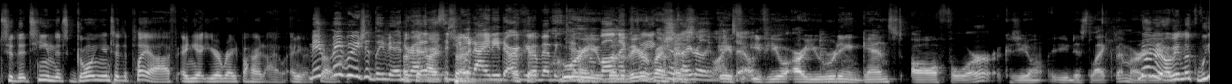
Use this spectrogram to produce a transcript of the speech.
to the team that's going into the playoff, and yet you're ranked behind Iowa. Anyway, Maybe, maybe we should leave Andrew Okay, out of all this right, if sorry. you and I need to argue Okay, about Big Who are you? football Well, the next bigger week because question I is really want if, to. if you are you rooting against all four because you don't you dislike them or no, no, no. I mean, look, we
